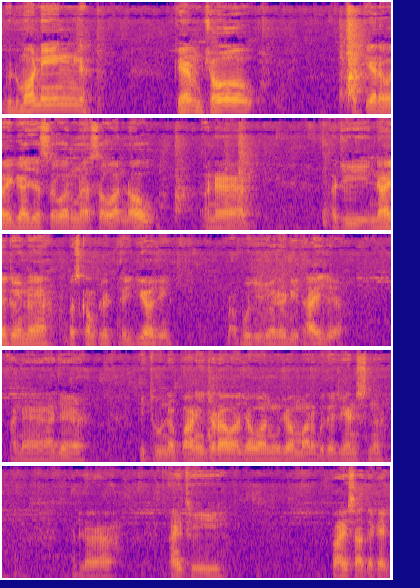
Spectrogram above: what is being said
ગુડ મોર્નિંગ કેમ છો? અત્યારે વાગ્યા છે સવારના સવા નવ અને હજી નાહી ધોઈને બસ કમ્પ્લીટ થઈ ગયો છે. બાપુજી જો રેડી થાય છે અને આજે પિતૃને પાણી ચડાવવા જવાનું છે અમારા બધા જેન્ટ્સને એટલે અહીંથી ભાઈ સાથે કંઈક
